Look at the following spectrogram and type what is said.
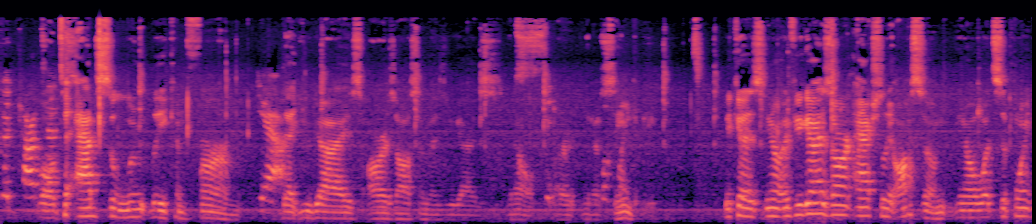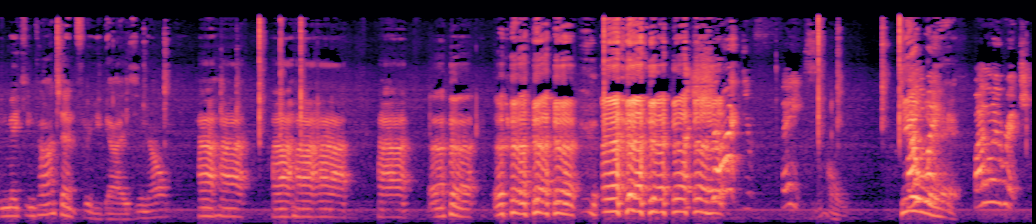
good content, well to absolutely confirm yeah, that you guys are as awesome as you guys, you know, are, you know, seem like. to be. Because, you know, if you guys aren't actually awesome, you know, what's the point in making content for you guys, you know? Ha ha, ha ha ha, ha. Like, shut your face. No. Deal with it. By the way, Rich,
